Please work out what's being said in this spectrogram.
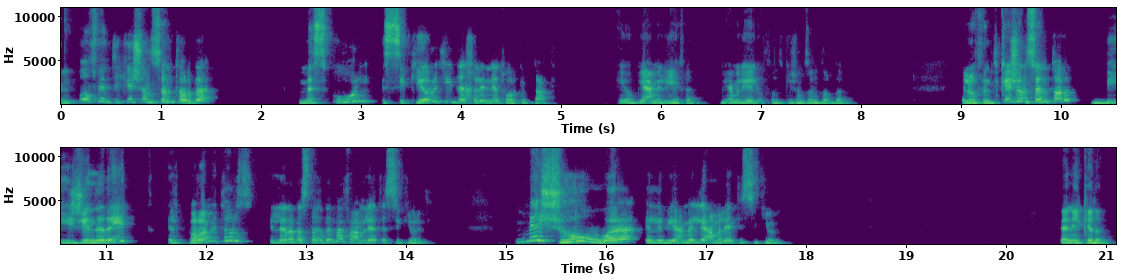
ال authentication center ده مسؤول ال security داخل ال network بتاعتي. أيوه بيعمل إيه فندم؟ بيعمل إيه الاوثنتيكيشن سنتر ده؟ الاوثنتيكيشن سنتر بيجنريت البارامترز اللي أنا بستخدمها في عمليات ال security. مش هو اللي بيعمل لي عمليات ال security. تاني كده.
